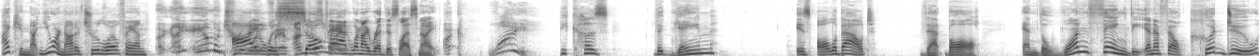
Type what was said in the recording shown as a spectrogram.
I cannot. You are not a true loyal fan. I, I am a true I loyal fan. I'm so just trying- mad when I read this last night I, why? because the game is all about that ball. And the one thing the NFL could do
